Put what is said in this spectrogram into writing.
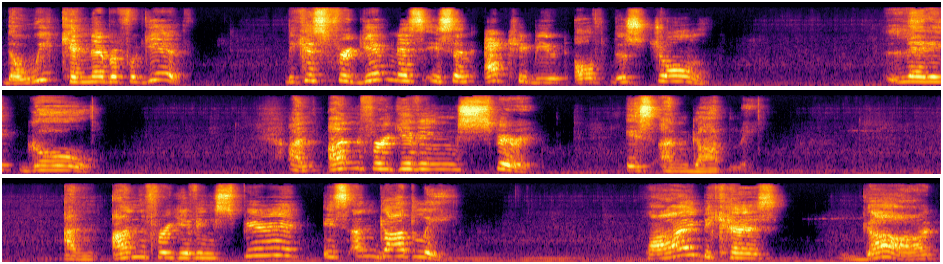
The weak can never forgive because forgiveness is an attribute of the strong. Let it go. An unforgiving spirit is ungodly. An unforgiving spirit is ungodly. Why? Because God,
